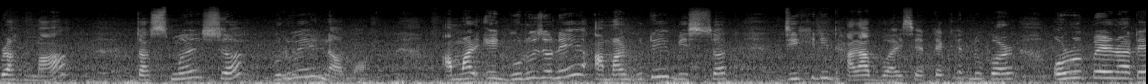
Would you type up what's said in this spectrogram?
ব্ৰহ্মা তস্মৈ চ গুৰুৱে নম। আমাৰ এই গুৰুজনেই আমাৰ গোটেই বিশ্বত যিখিনি ধাৰা বোৱাইছে তেখেতলোকৰ অনুপ্ৰেৰণাতে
